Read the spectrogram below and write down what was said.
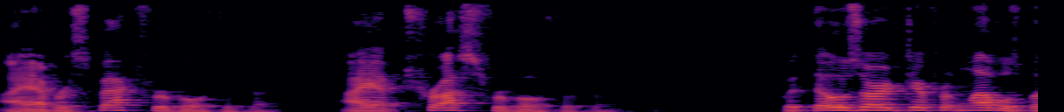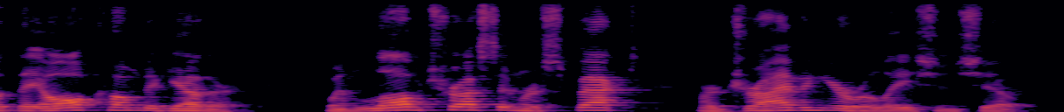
I have respect for both of them, I have trust for both of them. But those are different levels, but they all come together. When love, trust, and respect are driving your relationship,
